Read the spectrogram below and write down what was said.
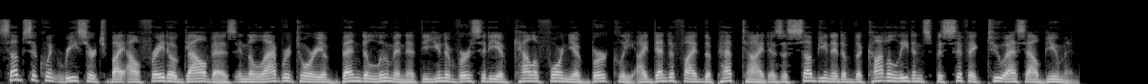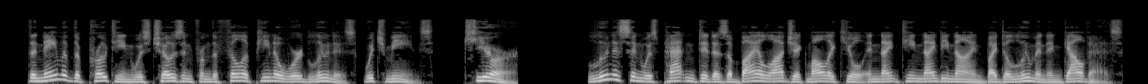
Subsequent research by Alfredo Galvez in the laboratory of Ben de Lumen at the University of California Berkeley identified the peptide as a subunit of the cotyledon-specific 2S-albumin. The name of the protein was chosen from the Filipino word lunas, which means, cure. Lunasin was patented as a biologic molecule in 1999 by de Lumen and Galvez.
